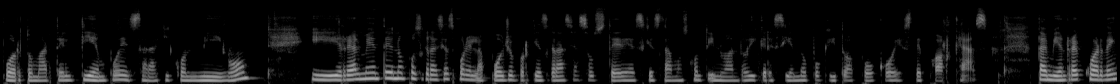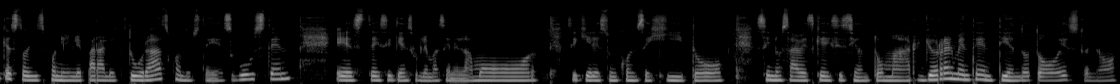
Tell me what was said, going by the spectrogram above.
por tomarte el tiempo de estar aquí conmigo. Y realmente, no, pues gracias por el apoyo porque es gracias a ustedes que estamos continuando y creciendo poquito a poco este podcast. También recuerden que estoy disponible para lecturas cuando ustedes gusten. Este, si tienes problemas en el amor, si quieres un consejito, si no sabes qué decisión tomar. Yo realmente entiendo todo esto, ¿no?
